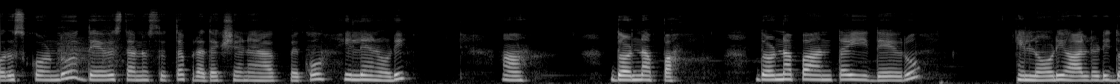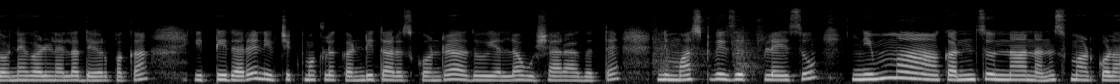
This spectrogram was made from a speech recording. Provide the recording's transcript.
ಒರೆಸ್ಕೊಂಡು ದೇವಸ್ಥಾನ ಸುತ್ತ ಪ್ರದಕ್ಷಿಣೆ ಹಾಕಬೇಕು. ಇಲ್ಲೇ ನೋಡಿ. ದೊಣ್ಣಪ್ಪ. ದೊಣ್ಣಪ್ಪ ಅಂತ ಈ ದೇವರು ಇಲ್ಲಿ ನೋಡಿ ಆಲ್ರೆಡಿ ದೊಣ್ಣೆಗಳನ್ನೆಲ್ಲ ದೇವ್ರ ಪಕ್ಕ ಇಟ್ಟಿದ್ದಾರೆ. ನೀವು ಚಿಕ್ಕ ಮಕ್ಳಿಗೆ ಖಂಡಿತ ಅರಸ್ಕೊಂಡ್ರೆ ಅದು ಎಲ್ಲ ಹುಷಾರಾಗುತ್ತೆ. ನಿಮ್ಮ ಮಸ್ಟ್ ವಿಸಿಟ್ ಪ್ಲೇಸು ನಿಮ್ಮ ಕನಸನ್ನ ನನಸು ಮಾಡ್ಕೊಳ್ಳೋ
